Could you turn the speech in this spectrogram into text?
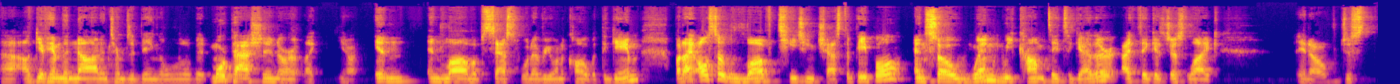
uh, I'll give him the nod in terms of being a little bit more passionate or like you know in in love, obsessed, whatever you want to call it with the game. But I also love teaching chess to people, and so when we commentate together, I think it's just like you know just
